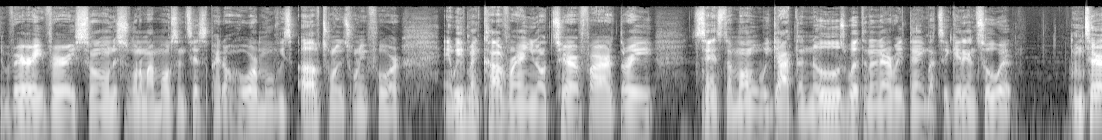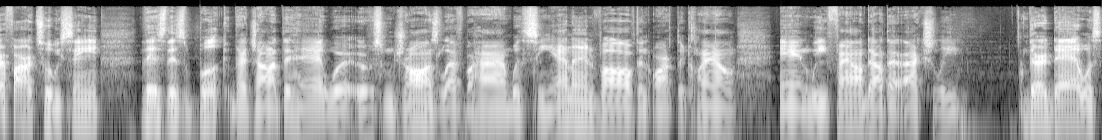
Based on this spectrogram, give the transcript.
very, very soon. This is one of my most anticipated horror movies of 2024. And we've been covering, you know, Terrifier 3 since the moment we got the news with it and everything. But to get into it, in Terrifier 2, we seen this this book that Jonathan had where it was some drawings left behind with Sienna involved and Art the Clown. And we found out that actually their dad was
